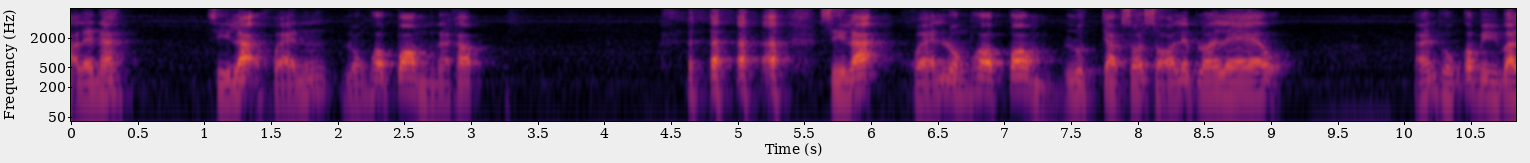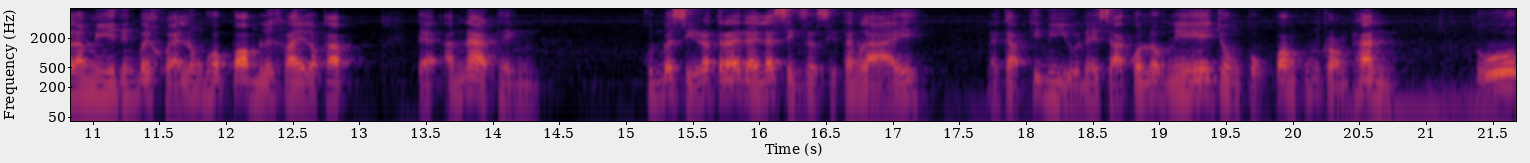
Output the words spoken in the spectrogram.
อะไรนะศีละแขวนหลวงพ่อป้อมนะครับศีละแขวนหลวงพ่อป้อม หลุดจากสสเรียบร้อยแล้วอันผมก็มีบารมีถึงไปแขวนหลวงพ่อป้อมหรือใครหรอกครับ แต่อำนาจแห่งคุณพระศรีรัตนตรัยและสิ่งศักดิ์สิทธิ์ทั้งหลายนะครับที่มีอยู่ในสากลโลกนี้จงปกป้องคุ้มครองท่าน ทุก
